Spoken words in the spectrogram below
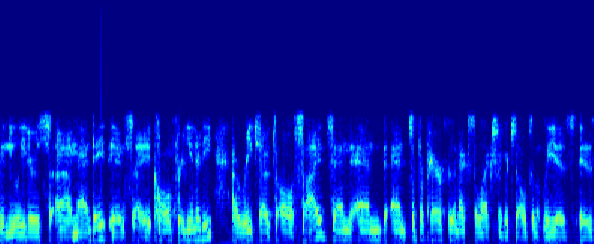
the new leader's uh, mandate is a call for unity, a reach out to all sides, and and and to prepare for the next election, which ultimately is is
